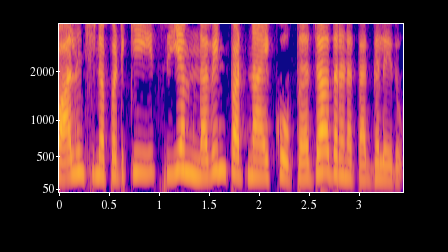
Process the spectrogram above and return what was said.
పాలించినప్పటికీ సీఎం నవీన్ పట్నాయక్కు ప్రజాదరణ తగ్గలేదు.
